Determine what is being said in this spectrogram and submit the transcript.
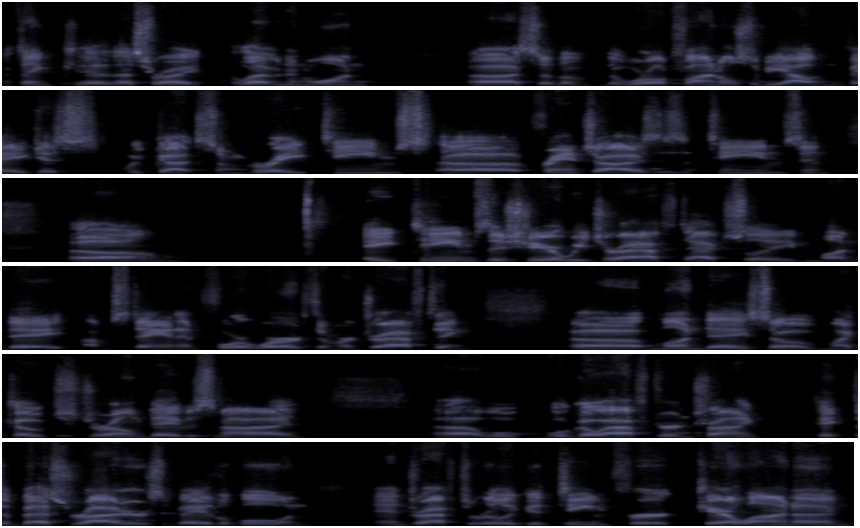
I think uh, that's right, 11 and one. Uh, so the, the World Finals will be out in Vegas. We've got some great teams, uh, franchises of teams, and um, eight teams this year. We draft actually Monday. I'm staying in Fort Worth, and we're drafting uh, Monday. So my coach Jerome Davis and I uh, we'll we'll go after and try and pick the best riders available and and draft a really good team for Carolina and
